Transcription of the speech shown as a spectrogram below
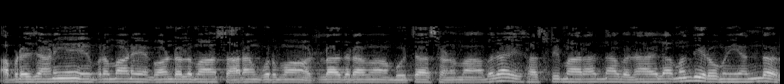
આપણે જાણીએ એ પ્રમાણે ગોંડલમાં, સારંગપુરમાં, અટલાદરામાં, બોચાસણમાં, બધા શાસ્ત્રી મહારાજના બનાવેલા મંદિરોની અંદર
